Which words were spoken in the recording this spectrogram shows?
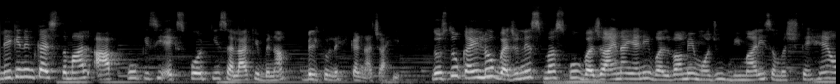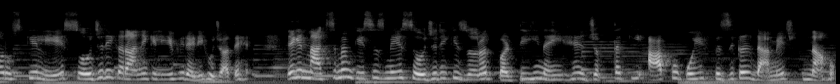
लेकिन इनका इस्तेमाल आपको किसी एक्सपर्ट की सलाह के बिना बिल्कुल नहीं करना चाहिए। दोस्तों, कई लोग वेजनिस्मस को वजाइना यानी वल्वा में मौजूद बीमारी समझते हैं और उसके लिए सर्जरी कराने के लिए भी रेडी हो जाते हैं। लेकिन मैक्सिमम केसेस में सर्जरी की ज़रूरत पड़ती ही नहीं है जब तक कि आपको कोई फ़िज़िकल डैमेज ना हो।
